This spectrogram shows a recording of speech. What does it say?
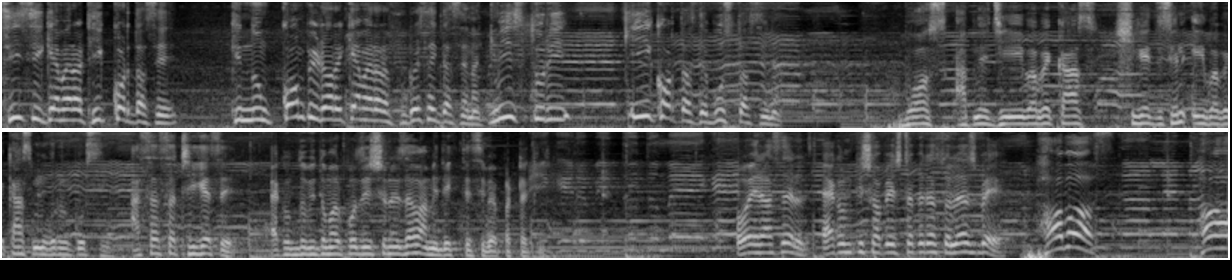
সিসি ক্যামেরা ঠিক করতেছে কিন্তু কম্পিউটারে ক্যামেরার ফুটে চাইতেছে না। মিস্তুরি কি করতেছে বুঝতাছি না। বস আপনি যে এইভাবে কাজ শিখাই দিয়েছেন এইভাবে কাজ মুগ্রহণ করছি। আচ্ছা আচ্ছা ঠিক আছে। এখন তুমি তোমার পজিশনে যাও আমি দেখতেছি ব্যাপারটা কি। ওই রাসেল এখন কি সব স্টাফেরা চলে আসবে? হ বস। হ হ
